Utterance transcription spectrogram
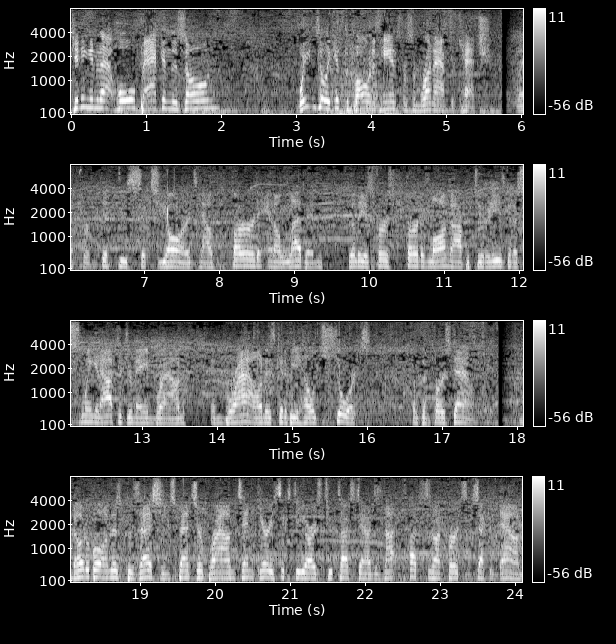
Getting into that hole back in the zone. Wait until he gets the ball in his hands for some run after catch. Went for 56 yards. Now third and 11. Really his first third and long opportunity. He's going to swing it out to Jermaine Brown, and Brown is going to be held short of the first down. Notable on this possession, Spencer Brown, 10 carries, 60 yards, two touchdowns, has not touched it on first and second down.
